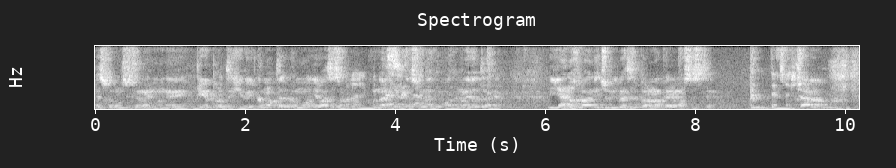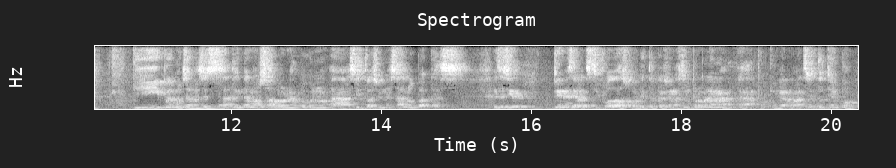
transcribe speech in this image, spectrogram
es con un sistema inmune bien protegido. ¿Y cómo, te- cómo llevas eso? Con la una alimentación. alimentación adecuada, no hay otra. ¿eh? Y ya nos lo han dicho mil veces, pero no queremos este, Entender. escucharlo. Y pues muchas veces atendemos ahora un poco ¿no? a situaciones alópatas. Es decir, tienes diabetes tipo 2 porque te ocasionaste un problema ah, por comer mal cierto tiempo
